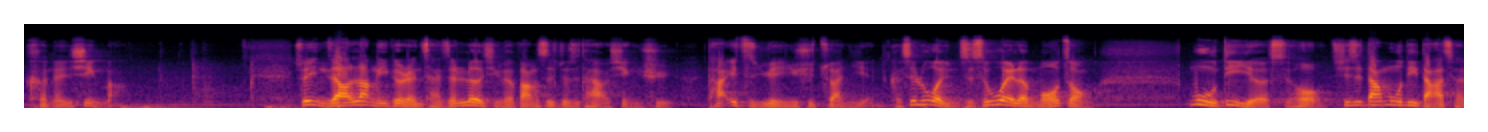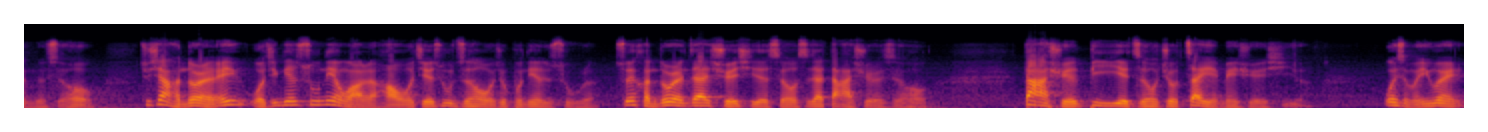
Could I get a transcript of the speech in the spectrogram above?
可能性嘛。所以你知道，让一个人产生热情的方式，就是他有兴趣，他一直愿意去钻研。可是如果你只是为了某种目的的时候，其实当目的达成的时候，就像很多人，诶，我今天书念完了，好，我结束之后我就不念书了。所以很多人在学习的时候是在大学的时候，大学毕业之后就再也没学习了。为什么？因为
